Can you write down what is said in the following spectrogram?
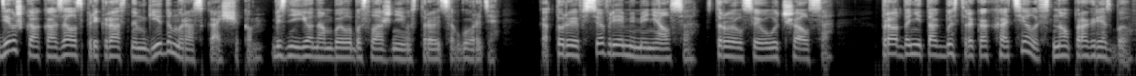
Девушка оказалась прекрасным гидом и рассказчиком. Без нее нам было бы сложнее устроиться в городе, который все время менялся, строился и улучшался. Правда, не так быстро, как хотелось, но прогресс был.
